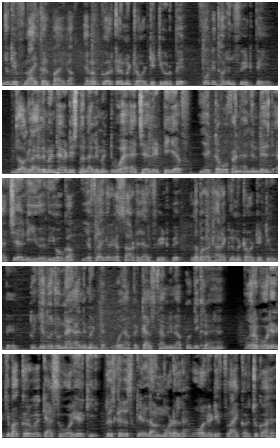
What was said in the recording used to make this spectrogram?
जो कि फ्लाई कर पाएगा अब ट्वेल्व किलोमीटर ऑल्टीट्यूड पे फोर्टी थाउज़ेंड फीट पे। जो अगला एलिमेंट है एडिशनल एलिमेंट वो है एच एल टी एफ़ ये एक turbofan engine based H L UAV होगा, ये फ्लाई करेगा साठ हज़ार फीट पे, लगभग अठारह किलोमीटर ऑल्टीट्यूड पे। तो ये दो जो नए एलिमेंट है, वो यहाँ पे कैल्स फैमिली में आपको दिख रहे हैं। अगर वॉरियर की बात करोगे कैट्स वॉरियर की तो इसका जो स्केल डाउन मॉडल है, वो ऑलरेडी फ्लाई कर चुका है।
